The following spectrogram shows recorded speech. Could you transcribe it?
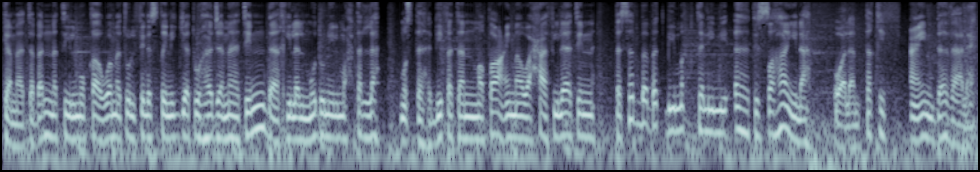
كما تبنت المقاومة الفلسطينية هجمات داخل المدن المحتلة مستهدفة مطاعم وحافلات تسببت بمقتل مئات الصهاينة ولم تقف عند ذلك.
